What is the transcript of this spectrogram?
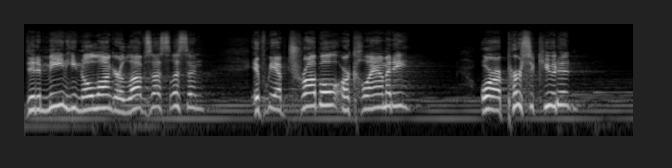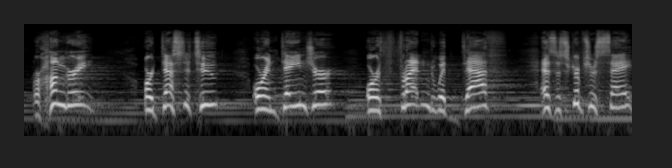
Did it mean he no longer loves us? Listen, if we have trouble or calamity, or are persecuted, or hungry, or destitute, or in danger, or threatened with death, as the scriptures say,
